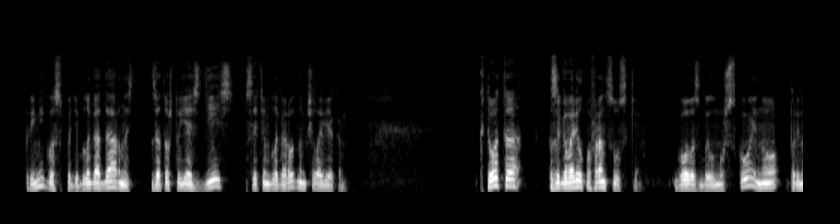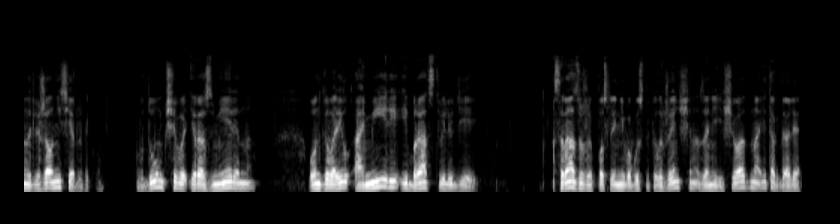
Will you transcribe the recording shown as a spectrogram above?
Прими, Господи, благодарность за то, что я здесь с этим благородным человеком». Кто-то заговорил по-французски. Голос был мужской, но принадлежал не Серджвику. Вдумчиво и размеренно он говорил о мире и братстве людей. Сразу же после него выступила женщина, за ней еще одна и так далее.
